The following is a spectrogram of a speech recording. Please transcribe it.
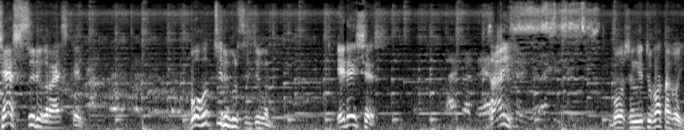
শেষ চুরি করা আজকে বহুত চুরি করছি জীবনে। এটাই শেষ। বউর সঙ্গে কথা কই।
